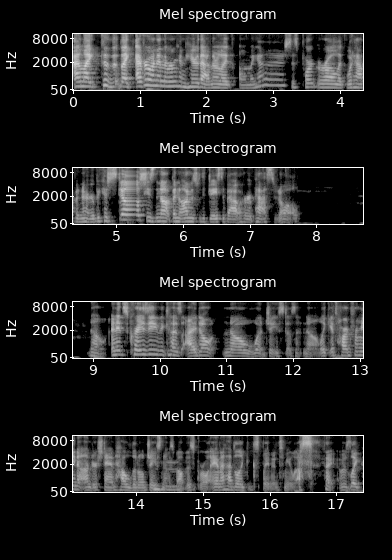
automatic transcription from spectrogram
And like to the, like everyone in the room can hear that and they're like, "Oh my gosh, this poor girl. Like, what happened to her?" Because still she's not been honest with Jace about her past at all. No, and it's crazy because I don't know what Jace doesn't know. Like, it's hard for me to understand how little Jace knows Mhm. about this girl. Anna had to like explain it to me last night. I was like,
